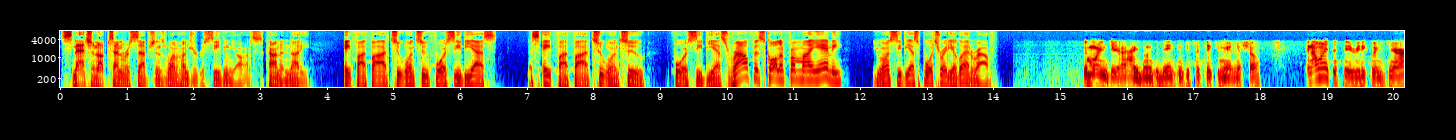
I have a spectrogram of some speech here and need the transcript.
snatching up 10 receptions, 100 receiving yards. Kind of nutty. 855 212 4CBS. That's 855 212 4CBS. Ralph is calling from Miami. You're on CBS Sports Radio. Go ahead, Ralph. Good morning, JR. How you doing today? Thank you for taking me on your show. And I wanted to say really quick, JR,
